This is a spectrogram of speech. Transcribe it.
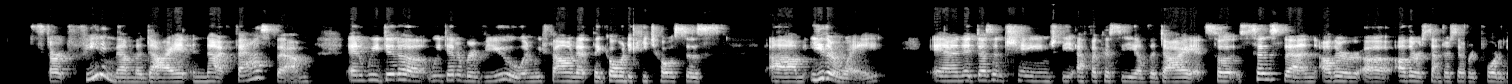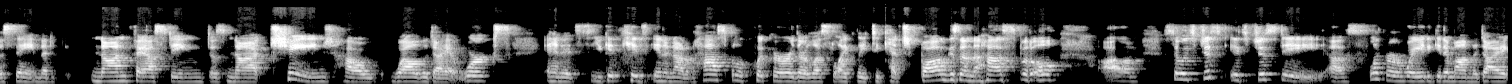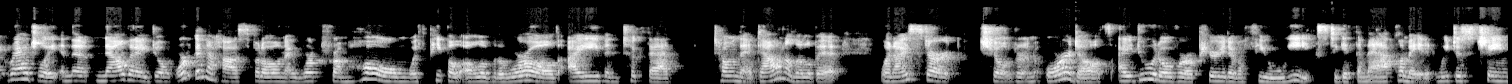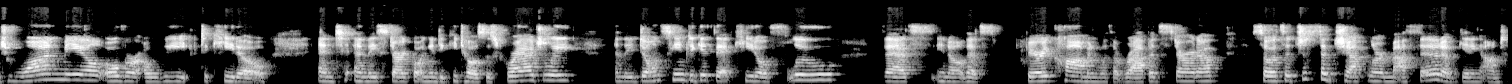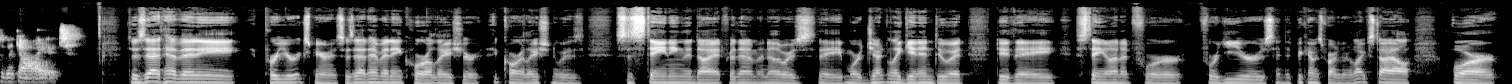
start feeding them the diet and not fast them. And we did a we did a review and we found that they go into ketosis um, either way. And it doesn't change the efficacy of the diet. So since then other uh, other centers have reported the same that non-fasting does not change how well the diet works and it's you get kids in and out of the hospital quicker. They're less likely to catch bugs in the hospital. Um, so it's just it's just a, a, slicker way to get them on the diet gradually. And then now that i don't work in a hospital and i work from home with people all over the world i even took that tone that down a little bit. When i start children or adults i do it over a period of a few weeks to get them acclimated. We just change one meal over a week to keto and and they start going into ketosis gradually and they don't seem to get that keto flu that's you know that's very common with a rapid startup. So it's a, just a gentler method of getting onto the diet. Does that have any per your experience does that have any correlation correlation with sustaining the diet for them? In other words they more gently get into it. Do they stay on it for for years and it becomes part of their lifestyle? Or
